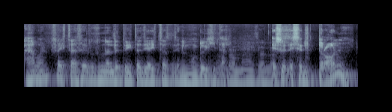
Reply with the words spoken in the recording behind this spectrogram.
Ah, bueno, pues ahí estás, eres unas letritas y ahí estás en el mundo digital. Eso es el tron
